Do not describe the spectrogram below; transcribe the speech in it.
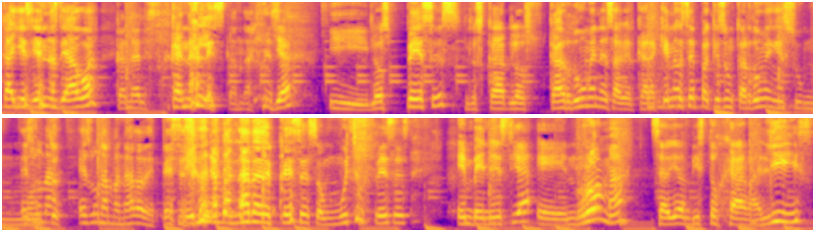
calles llenas de agua, Canales. canales, Canales. ¿ya? Y los peces, los, car- los cardúmenes, a ver, para quien no sepa qué es un cardumen, es un Es una, es una manada de peces. es una manada de peces, son muchos peces. En Venecia, en Roma, se habían visto jabalís.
